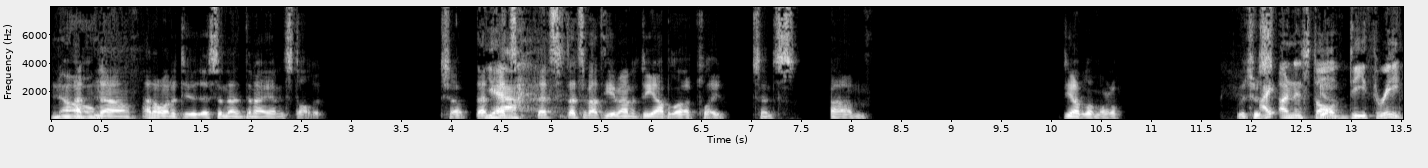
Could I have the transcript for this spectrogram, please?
no, I- no, I don't want to do this, and then, then I uninstalled it. So that, Yeah. that's that's that's about the amount of Diablo I've played since um, Diablo Immortal, which was I uninstalled D3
